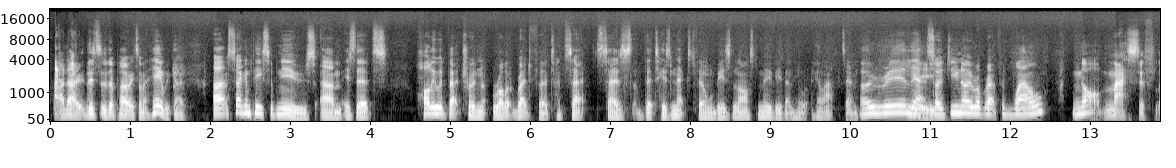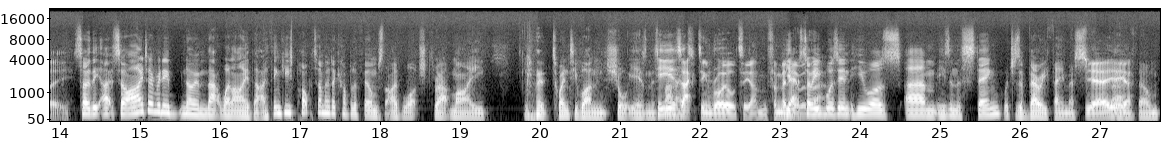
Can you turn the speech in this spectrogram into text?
I know this is the perfect time. Here we go. Uh, second piece of news um, is that Hollywood veteran Robert Redford had set, says that his next film will be his last movie that he'll, he'll act in. Oh, really? Yeah. So do you know Robert Redford well? Not massively. So the uh, so I don't really know him that well either. I think he's popped up in a couple of films that I've watched throughout my 21 short years in this. He planet. is acting royalty. I'm familiar Yeah. with So he was in. He was. Um. He's in The Sting, which is a very famous. Yeah, yeah, um, yeah. Film,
